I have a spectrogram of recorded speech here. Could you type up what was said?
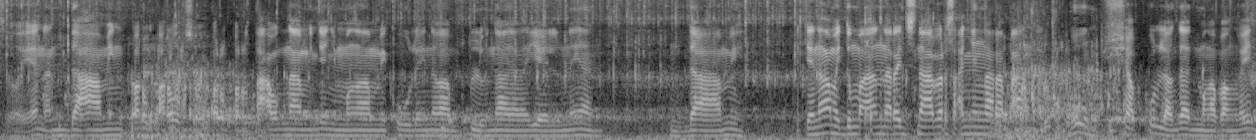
So ayan ang daming paru-paro. So paru-paro tawag namin dyan yung mga may kulay na blue na yellow na yan. Ang dami. At yan na nga, may dumaan na red snapper sa kanyang harapan. At boom, shapul agad mga pangkain.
